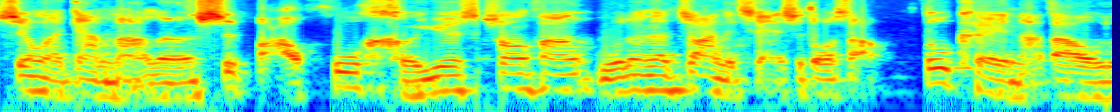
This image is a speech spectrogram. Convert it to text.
是用来干嘛呢？是保护合约双方，无论他赚的钱是多少，都可以拿到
